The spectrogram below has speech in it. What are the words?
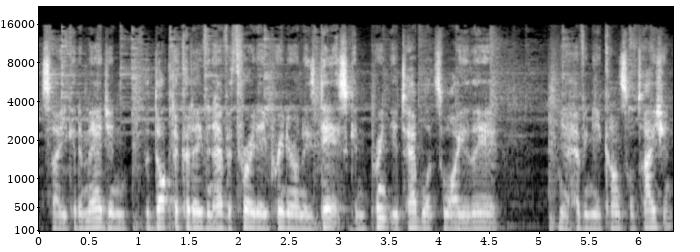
So you could imagine the doctor could even have a 3D printer on his desk and print your tablets while you're there you know, having your consultation.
